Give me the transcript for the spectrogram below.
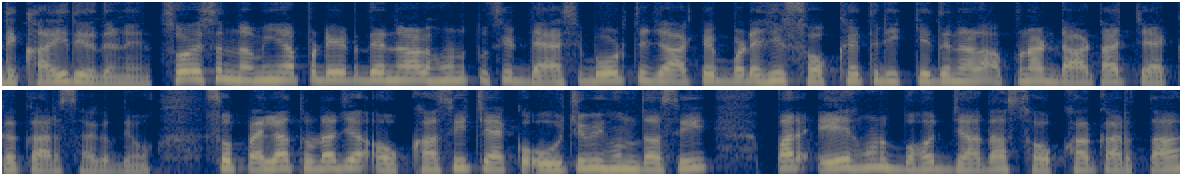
ਦਿਖਾਈ ਦੇ ਦੇਣੇ ਸੋ ਇਸ ਨਵੀਂ ਅਪਡੇਟ ਦੇ ਨਾਲ ਹੁਣ ਤੁਸੀਂ ਡੈਸ਼ਬੋਰਡ ਤੇ ਜਾ ਕੇ ਬੜੇ ਹੀ ਸੌਖੇ ਤਰੀਕੇ ਦੇ ਨਾਲ ਆਪਣਾ ਡਾਟਾ ਚੈੱਕ ਕਰ ਸਕਦੇ ਹੋ। ਸੋ ਪਹਿਲਾਂ ਥੋੜਾ ਜਿਹਾ ਔਖਾ ਸੀ ਚੈੱਕ ਉਹ ਚ ਵੀ ਹੁੰਦਾ ਸੀ, ਪਰ ਇਹ ਹੁਣ ਬਹੁਤ ਜ਼ਿਆਦਾ ਸੌਖਾ ਕਰਤਾ,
